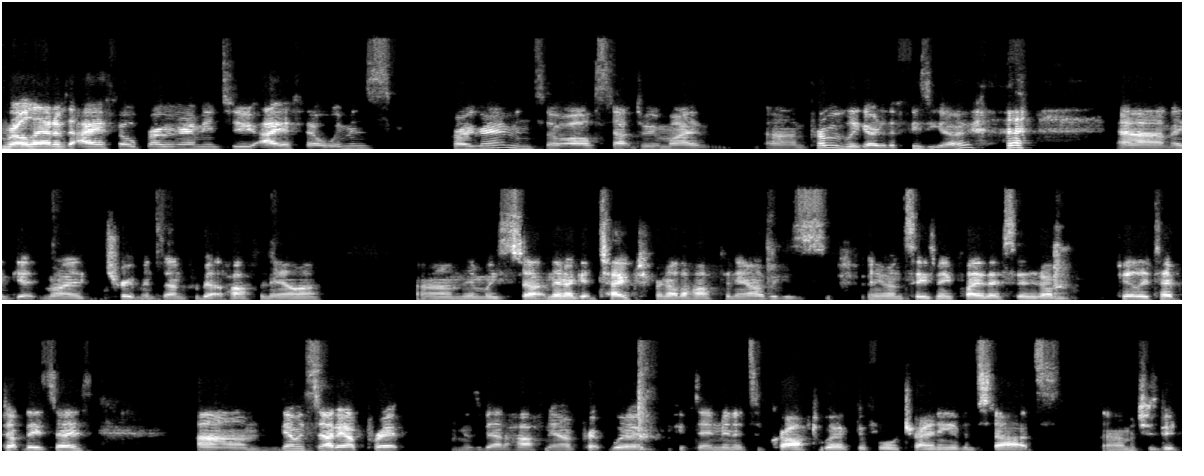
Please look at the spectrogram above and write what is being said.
roll out of the AFL program into AFL women's program, and so I'll start doing my um, probably go to the physio um, and get my treatments done for about half an hour. Um, then we start, and then I get taped for another half an hour because if anyone sees me play, they say that I'm fairly taped up these days. Um, then we start our prep. There's about a half an hour of prep work, 15 minutes of craft work before training even starts, um, which is a bit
